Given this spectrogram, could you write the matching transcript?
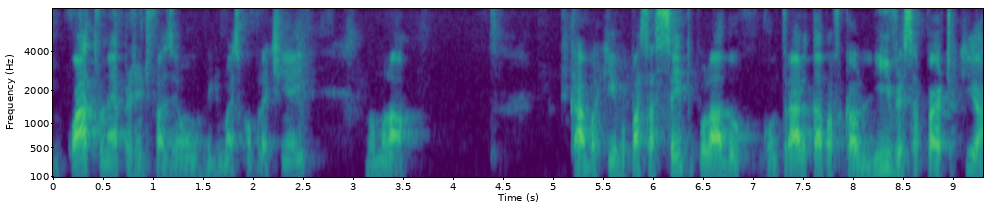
em quatro, né? Para a gente fazer um vídeo mais completinho aí. Vamos lá, ó cabo aqui, vou passar sempre para o lado contrário, tá? Para ficar livre essa parte aqui, ó.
